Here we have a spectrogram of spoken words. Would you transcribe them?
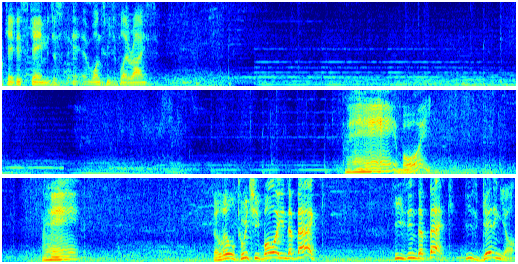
Okay, this game just wants me to play Ryze. Hey, boy. Hey. The little twitchy boy in the back. He's in the back. He's getting ya.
